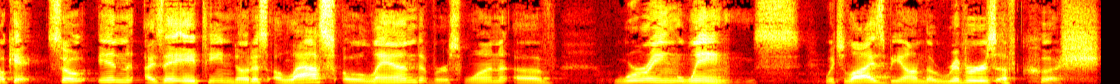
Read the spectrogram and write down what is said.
Okay, so in Isaiah 18, notice, Alas, O land, verse 1 of whirring wings, which lies beyond the rivers of Cush.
